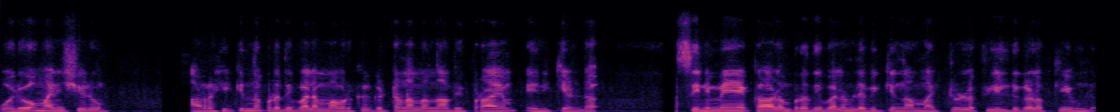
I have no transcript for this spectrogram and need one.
ഓരോ മനുഷ്യരും അർഹിക്കുന്ന പ്രതിഫലം അവർക്ക് കിട്ടണമെന്ന അഭിപ്രായം എനിക്കുണ്ട്. സിനിമയെക്കാളും പ്രതിഫലം ലഭിക്കുന്ന മറ്റുള്ള ഫീൽഡുകളൊക്കെയുണ്ട്.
